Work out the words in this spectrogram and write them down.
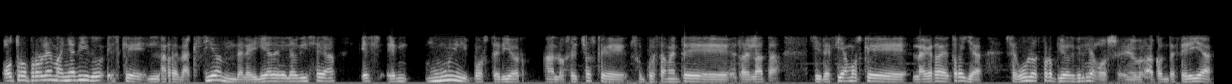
Otro problema añadido es que la redacción de la Ilíada de la Odisea es muy posterior a los hechos que supuestamente relata. Si decíamos que la guerra de Troya, según los propios griegos, acontecería,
